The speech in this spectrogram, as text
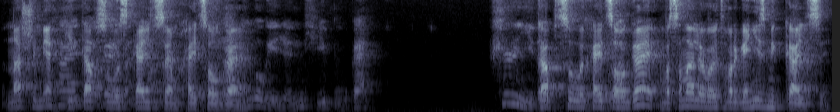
наши мягкие капсулы с кальцием Хайцелгай. Капсулы Хайцелгай восстанавливают в организме кальций,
